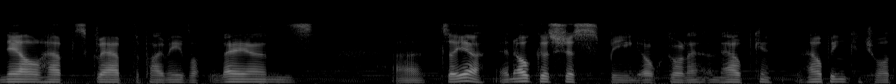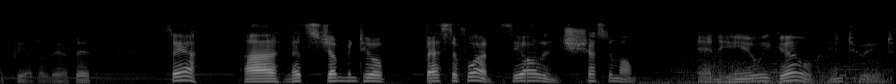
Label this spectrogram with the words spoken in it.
Nail helps grab the primeval lands. Uh, so yeah, and Oko's just being Oka and help helping control the field a little bit. So yeah, uh, let's jump into a best of one. See y'all in just a moment. And here we go into it.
